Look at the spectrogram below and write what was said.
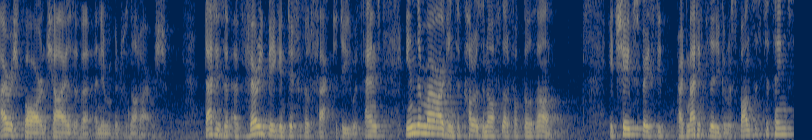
Irish born child of a, an immigrant was not Irish. That is a, a, very big and difficult fact to deal with. And in the margins, it colours an awful lot of what goes on. It shapes basically pragmatic political responses to things.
